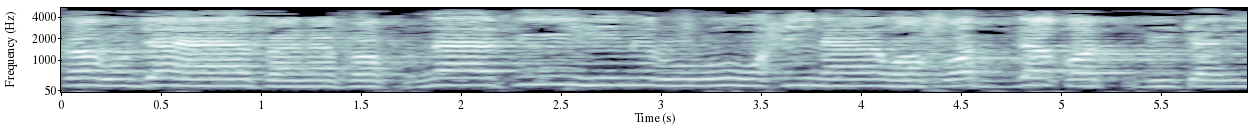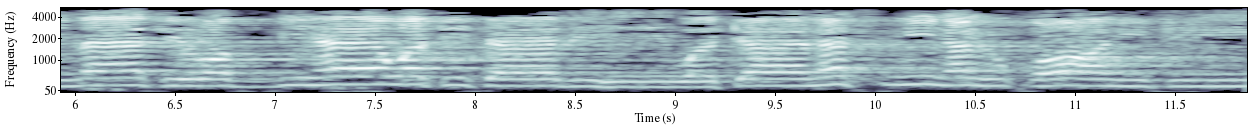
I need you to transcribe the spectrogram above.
فرجها فنفخنا فيه من روحنا وصدقت بكلمات ربها وكتابه وكانت من القانتين.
